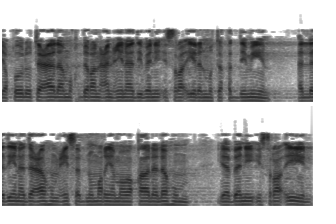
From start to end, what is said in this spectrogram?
يقول تعالى مخبرا عن عناد بني إسرائيل المتقدمين الذين دعاهم عيسى ابن مريم وقال لهم يا بني إسرائيل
